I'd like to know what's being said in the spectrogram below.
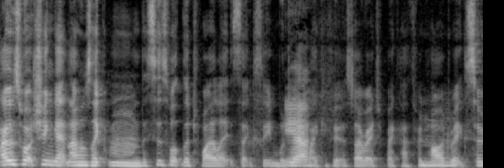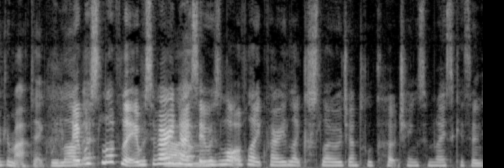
I was watching it and I was like, mm, this is what the Twilight sex scene would Yeah. Mm. look like if it was directed by Catherine Hardwicke. So dramatic. We love it. it was lovely. It was very nice. It Um, was a lot of like very like slow, gentle touching, some nice kissing.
